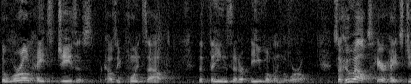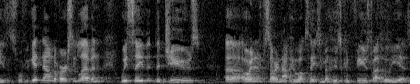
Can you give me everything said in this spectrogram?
The world hates Jesus because he points out the things that are evil in the world. So, who else here hates Jesus? Well, if we get down to verse 11, we see that the Jews, uh, or I'm sorry, not who else hates him, but who's confused about who he is.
